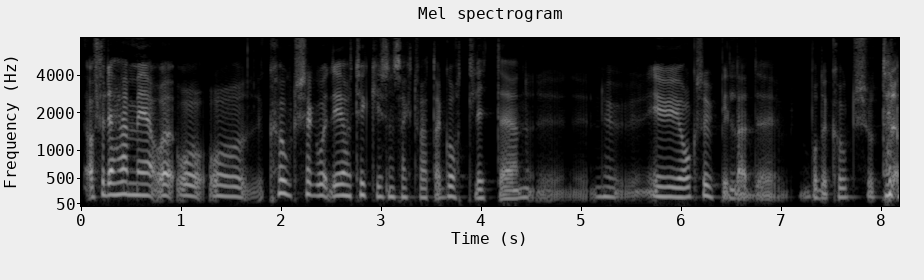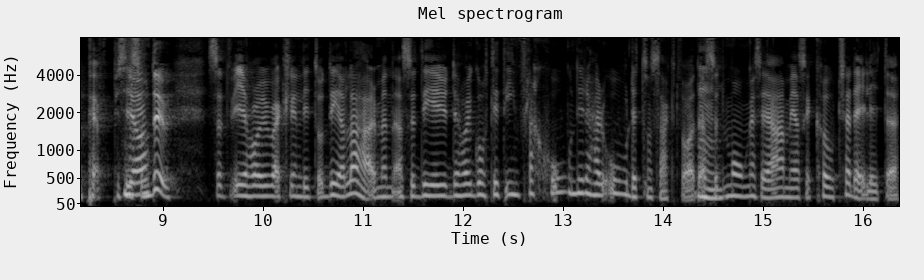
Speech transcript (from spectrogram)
Ja, för det här med att att- att coacha, jag tycker som sagt att det har gått lite, nu- är ju jag också utbildad eh, både coach och terapeut, precis Ja. som du. Så att vi har ju verkligen lite att dela här, men alltså det, ju, det har ju gått lite inflation i det här ordet som sagt var. Alltså många säger, ja men jag ska coacha dig lite,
